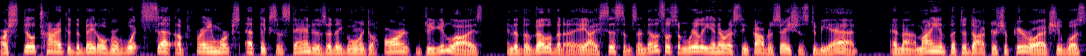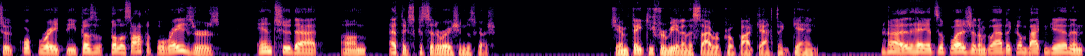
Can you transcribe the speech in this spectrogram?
are still trying to debate over what set of frameworks, ethics, and standards are they going to harm to utilize in the development of AI systems. And those are some really interesting conversations to be had. And uh, my input to Dr. Shapiro actually was to incorporate the phys- philosophical razors into that um, ethics consideration discussion. Jim, thank you for being on the Cyber Pro podcast again. Hey, it's a pleasure. I'm glad to come back again, and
